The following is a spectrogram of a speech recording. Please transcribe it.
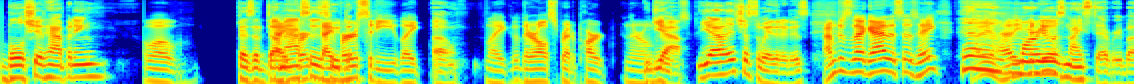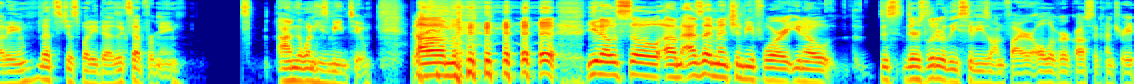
bullshit happening well because of diver- dumbasses who d- diversity. Like oh like they're all spread apart in their own yeah. groups. yeah it's just the way that it is. I'm just that guy that says, "Hey, how been mario's nice to everybody. That's just what he does except for me. I'm the one he's mean to. Um you know so um as i mentioned before you know this there's literally cities on fire all over across the country.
